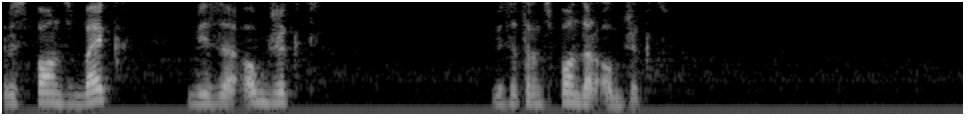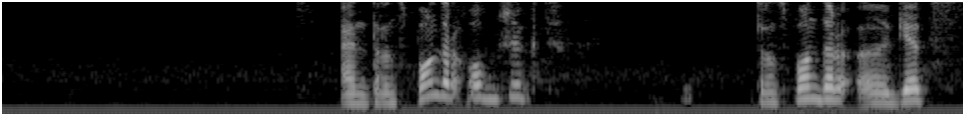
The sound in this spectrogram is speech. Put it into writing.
responds back with the object with a transponder object. And transponder object transponder uh, gets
